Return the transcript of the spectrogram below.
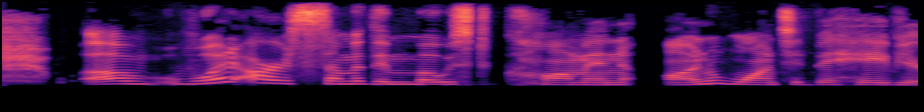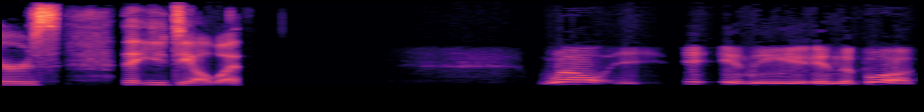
um, what are some of the most common unwanted behaviors that you deal with? Well, in the in the book,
